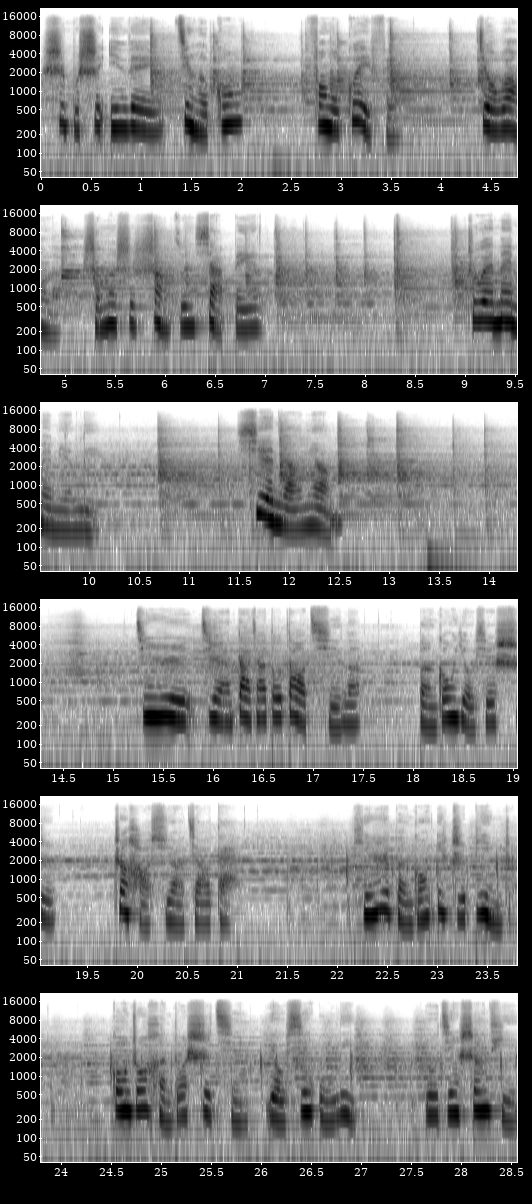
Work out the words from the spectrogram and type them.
是不是因为进了宫，封了贵妃，就忘了什么是上尊下卑了？诸位妹妹免礼，谢娘娘。今日既然大家都到齐了，本宫有些事，正好需要交代。平日本宫一直病着，宫中很多事情有心无力，如今身体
